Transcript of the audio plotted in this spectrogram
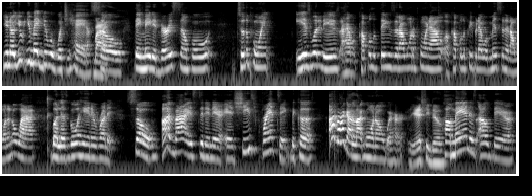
you know, you you make do with what you have. Right. So they made it very simple, to the point. Is what it is. I have a couple of things that I want to point out, a couple of people that were missing, and I want to know why. But let's go ahead and run it. So Aunt Vi is sitting there, and she's frantic because Aunt Vi got a lot going on with her. yes, she do. Her man is out there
